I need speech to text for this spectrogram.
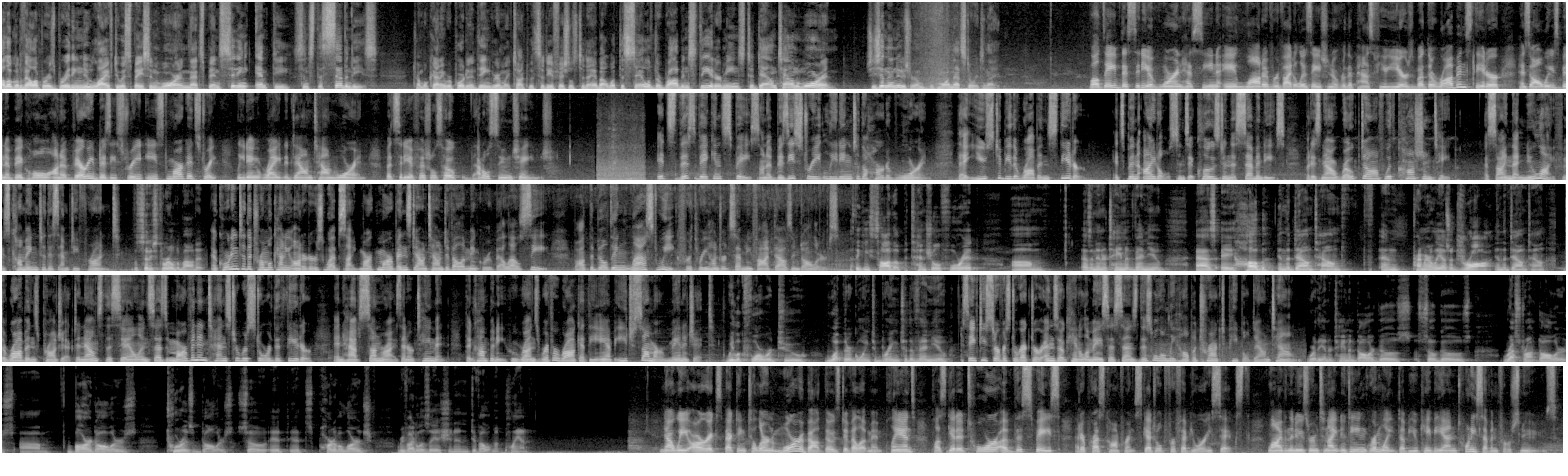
A local developer is breathing new life to a space in Warren that's been sitting empty since the 70s. Trumbull County reporter Nadine Grimley talked with city officials today about what the sale of the Robins Theater means to downtown Warren. She's in the newsroom with more on that story tonight. Well, Dave, the city of Warren has seen a lot of revitalization over the past few years, but the Robins Theater has always been a big hole on a very busy street, East Market Street, leading right downtown Warren. But city officials hope that'll soon change. It's this vacant space on a busy street leading to the heart of Warren that used to be the Robins Theater. It's been idle since it closed in the 70s, but is now roped off with caution tape a sign that new life is coming to this empty front. The city's thrilled about it. According to the Trumbull County Auditor's website, Mark Marvin's Downtown Development Group, LLC, bought the building last week for $375,000. I think he saw the potential for it um, as an entertainment venue, as a hub in the downtown, and primarily as a draw in the downtown. The Robins Project announced the sale and says Marvin intends to restore the theater and have Sunrise Entertainment, the company who runs River Rock at the AMP each summer, manage it. We look forward to what they're going to bring to the venue. Safety Service Director Enzo Cantalamessa says this will only help attract people downtown. Where the entertainment dollar goes, so goes restaurant dollars, um, bar dollars, tourism dollars. So it, it's part of a large revitalization and development plan. Now we are expecting to learn more about those development plans, plus get a tour of the space at a press conference scheduled for February 6th. Live in the newsroom tonight, Nadine Grimley, WKBN 27 First News.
